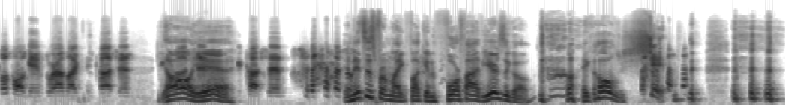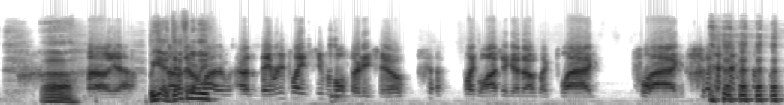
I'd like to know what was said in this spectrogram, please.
football games where I'm like concussion, Oh yeah. concussion. And this is from like fucking four or five years ago. like, oh shit. Uh oh yeah. but yeah, No, definitely They, uh, they replayed Super Bowl 32. like watching it, I was like, flag, flag.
